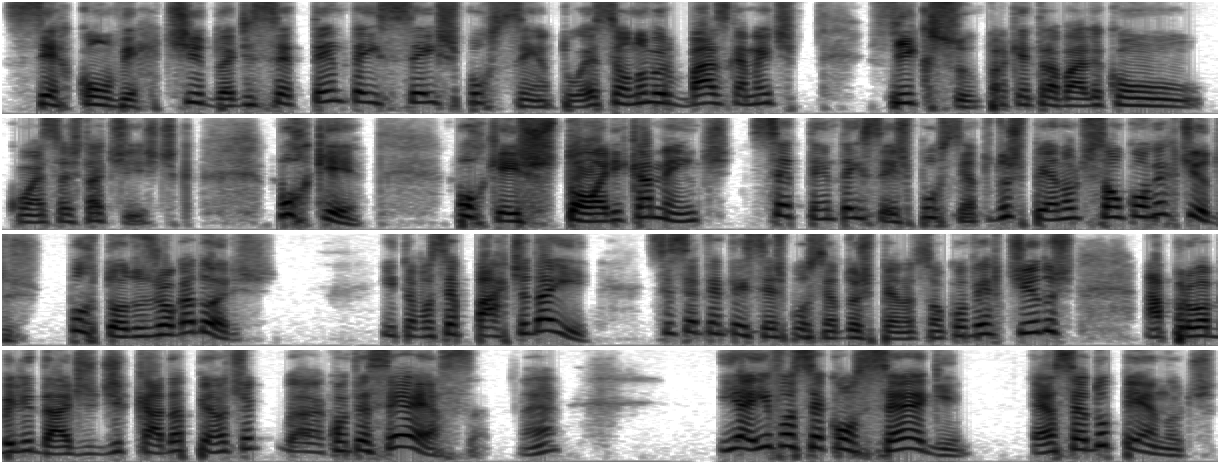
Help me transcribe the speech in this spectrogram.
ser convertido é de 76%. Esse é um número basicamente fixo para quem trabalha com, com essa estatística. Por quê? Porque, historicamente, 76% dos pênaltis são convertidos por todos os jogadores. Então você parte daí. Se 76% dos pênaltis são convertidos, a probabilidade de cada pênalti acontecer é essa. Né? E aí você consegue, essa é do pênalti.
